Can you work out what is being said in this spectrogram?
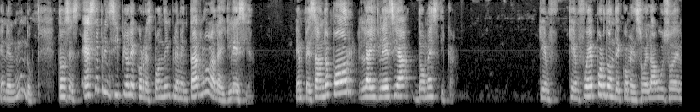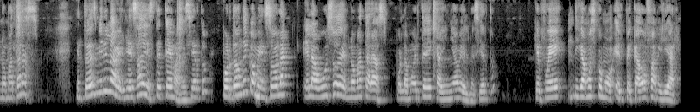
en el mundo. Entonces, este principio le corresponde implementarlo a la iglesia, empezando por la iglesia doméstica, quien fue por donde comenzó el abuso del no matarás. Entonces, mire la belleza de este tema, ¿no es cierto? ¿Por dónde comenzó el abuso del no matarás? Por la muerte de Caín y Abel, ¿no es cierto? Que fue, digamos, como el pecado familiar.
